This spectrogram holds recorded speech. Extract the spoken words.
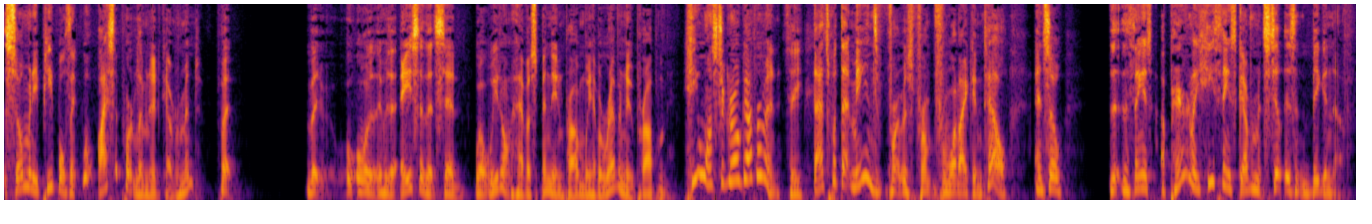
so many people think, well, I support limited government, but but it was Asa that said, "Well, we don't have a spending problem; we have a revenue problem." He wants to grow government. See? that's what that means from from from what I can tell. And so, the, the thing is, apparently, he thinks government still isn't big enough.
